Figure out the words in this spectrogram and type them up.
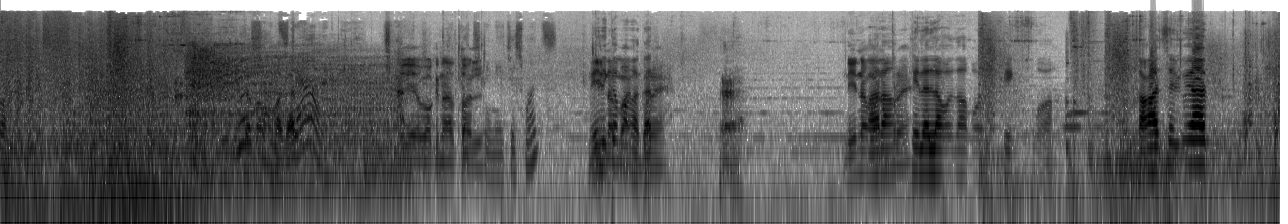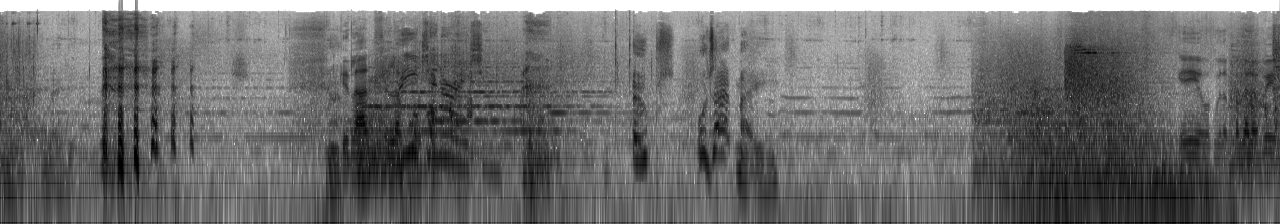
ba? Hindi ka bang magat? Sige, wag na, tol. Hindi ka naman, mangagat? pre. Eh, Hindi naman, Parang pre. kilala ko na ako ng king mo ah. Kakancel ko yan. Kinancel ako. Regeneration. Oops. Was that me? Okay, wag mo na pagalawin.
